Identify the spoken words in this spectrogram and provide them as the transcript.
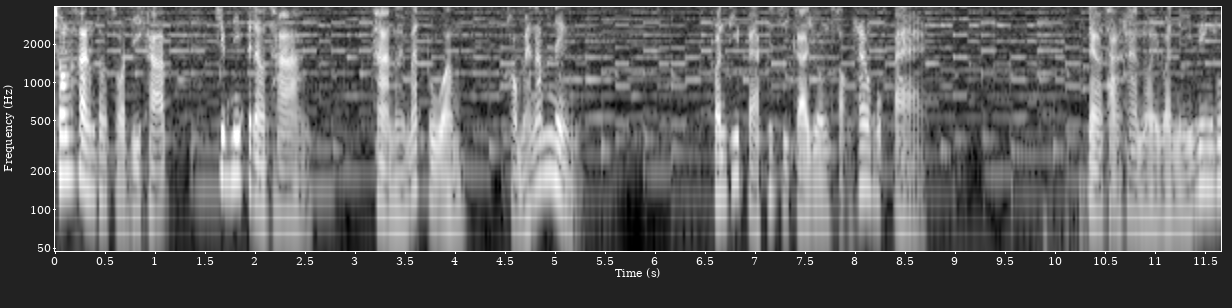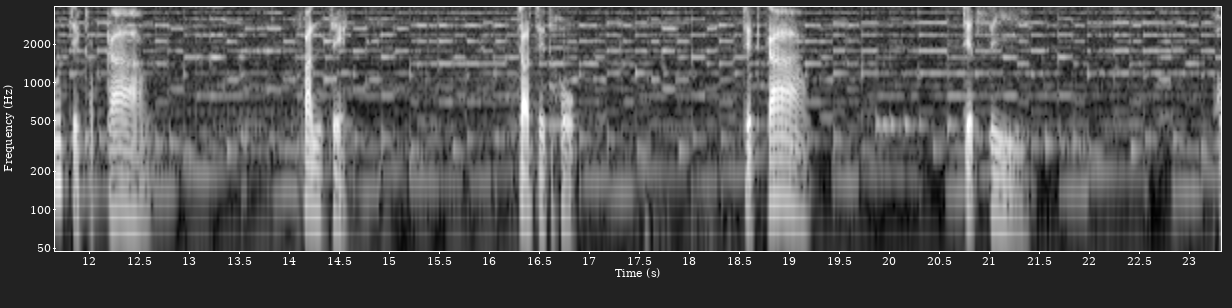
ช่องละครังตัวสวัสดีครับ คลิปนี้เป็นแนวทาง หาหน่วยมัดรวมของแม่น้ำหนึ่ง วันที่ 8 พฤศจิกายน 2568 แนวทางหาหน่อยวันนี้วิ่งรูด 7 กับ 9 ฟัน 7 จอ76 79 74 64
